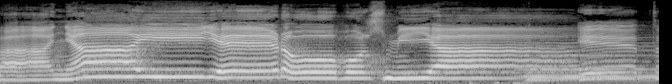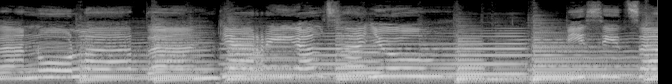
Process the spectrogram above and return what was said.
Baina hilero bos mila. Eta nolatan jarri altzaio bizitza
